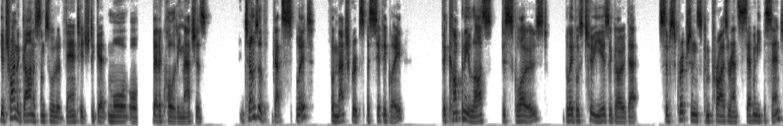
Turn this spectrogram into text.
you're trying to garner some sort of advantage to get more or better quality matches. In terms of that split for Match Group specifically, the company last disclosed, I believe it was two years ago, that subscriptions comprise around 70%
